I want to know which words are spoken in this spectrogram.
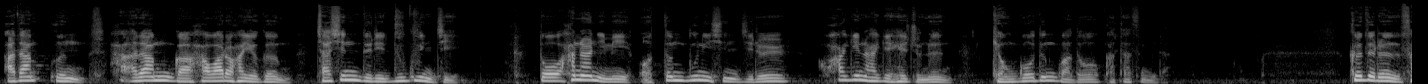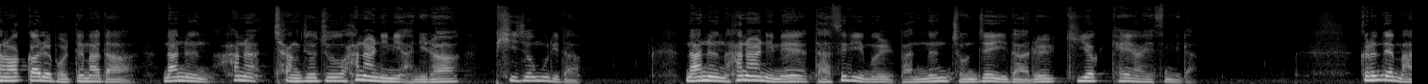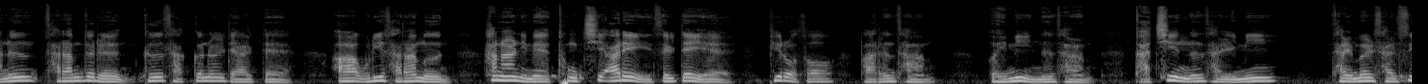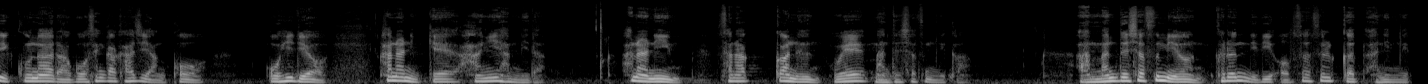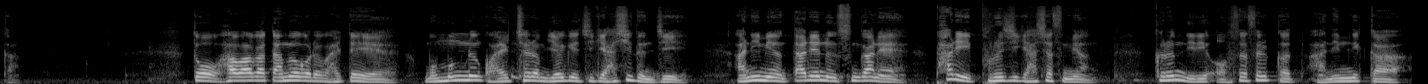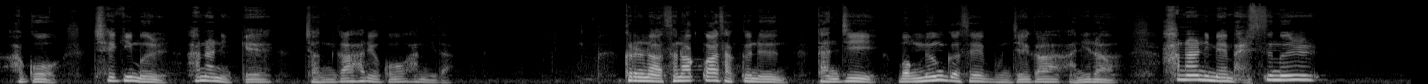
아담은 아담과 하와로 하여금 자신들이 누구인지 또 하나님이 어떤 분이신지를 확인하게 해주는 경고등과도 같았습니다. 그들은 선악과를 볼 때마다 나는 하나, 창조주 하나님이 아니라 피조물이다. 나는 하나님의 다스림을 받는 존재이다를 기억해야 했습니다. 그런데 많은 사람들은 그 사건을 대할 때, 아, 우리 사람은 하나님의 통치 아래에 있을 때에 비로소 바른 삶, 의미 있는 삶, 가치 있는 삶이 삶을 살 수 있구나라고 생각하지 않고 오히려 하나님께 항의합니다. 하나님, 선악과는 왜 만드셨습니까? 안 만드셨으면 그런 일이 없었을 것 아닙니까? 또 하와가 따먹으려고 할 때에 못 먹는 과일처럼 여겨지게 하시든지 아니면 따르는 순간에 팔이 부러지게 하셨으면 그런 일이 없었을 것 아닙니까? 하고 책임을 하나님께 전가하려고 합니다. 그러나 선악과 사건은 단지 먹는 것의 문제가 아니라 하나님의 말씀을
